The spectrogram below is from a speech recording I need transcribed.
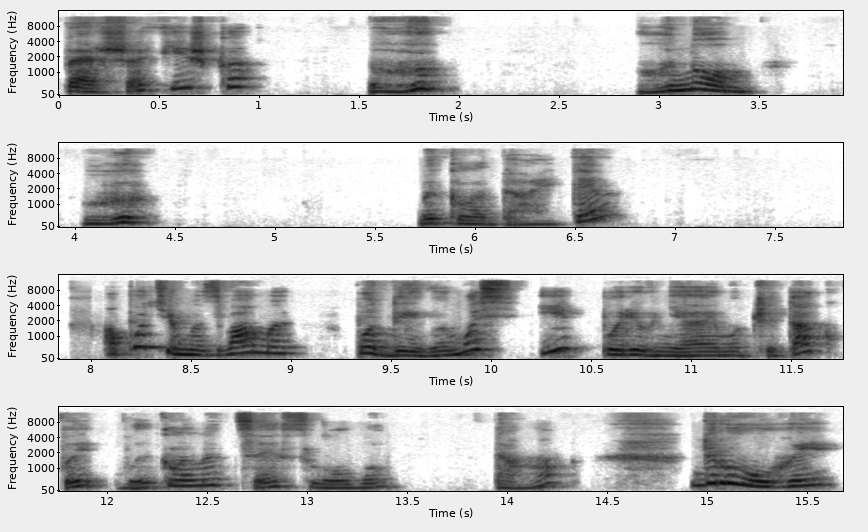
Перша фішка г. Гном г. Викладайте. А потім ми з вами подивимось і порівняємо, чи так ви виклали це слово. Так. Другий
